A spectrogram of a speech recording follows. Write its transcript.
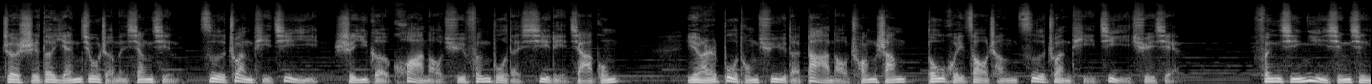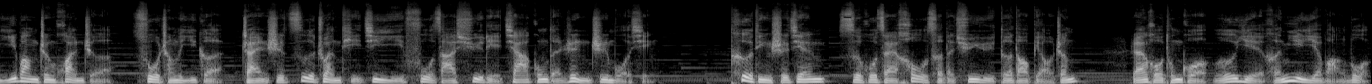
这使得研究者们相信自传体记忆是一个跨脑区分布的系列加工，因而不同区域的大脑创伤都会造成自传体记忆缺陷。分析逆行性遗忘症患者。促成了一个展示自传体记忆复杂序列加工的认知模型，特定时间似乎在后侧的区域得到表征，然后通过额叶和颞叶网络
